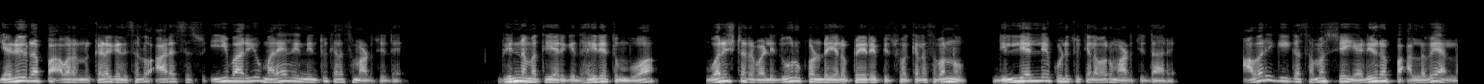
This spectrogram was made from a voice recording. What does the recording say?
ಯಡಿಯೂರಪ್ಪ ಅವರನ್ನು ಕೆಳಗಿಳಿಸಲು ಆರ್ಎಸ್ಎಸ್ ಈ ಬಾರಿಯೂ ಮರೆಯಲ್ಲಿ ನಿಂತು ಕೆಲಸ ಮಾಡುತ್ತಿದೆ. ಭಿನ್ನಮತೀಯರಿಗೆ ಧೈರ್ಯ ತುಂಬುವ, ವರಿಷ್ಠರ ಬಳಿ ದೂರು ಕೊಂಡೊಯ್ಯಲು ಪ್ರೇರೇಪಿಸುವ ಕೆಲಸವನ್ನು ದಿಲ್ಲಿಯಲ್ಲೇ ಕುಳಿತು ಕೆಲವರು ಮಾಡುತ್ತಿದ್ದಾರೆ. ಅವರಿಗೀಗ ಸಮಸ್ಯೆ ಯಡಿಯೂರಪ್ಪ ಅಲ್ಲವೇ ಅಲ್ಲ.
